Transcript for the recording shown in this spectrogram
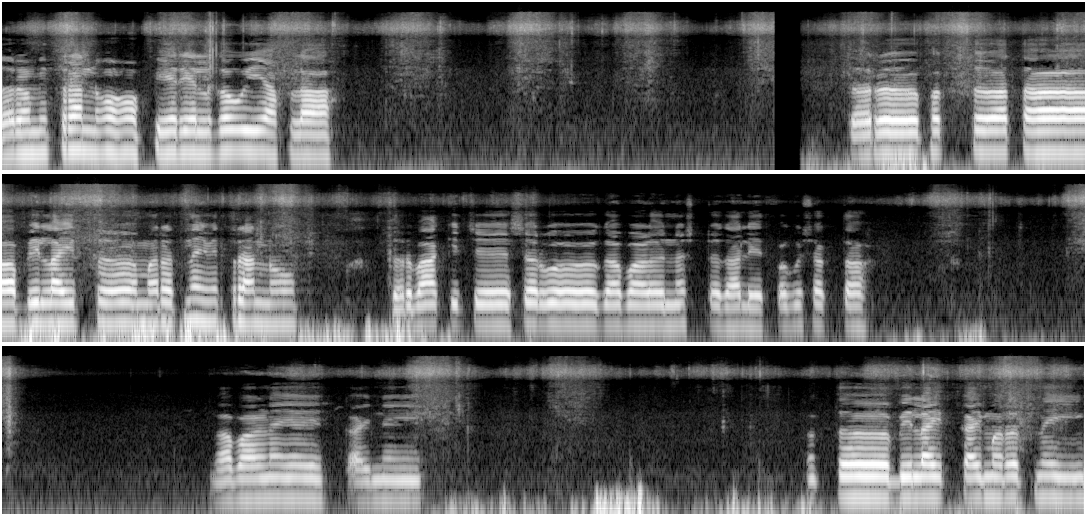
तर मित्रांनो पेरेल गहू आहे आपला. तर फक्त आता बिलाईत मरत नाही मित्रांनो. तर बाकीचे सर्व गाभाळ नष्ट झालेत बघू शकता. गाभाळ नाही काही नाही. फक्त बिलाईत काही मरत नाही.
